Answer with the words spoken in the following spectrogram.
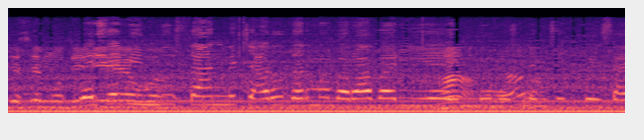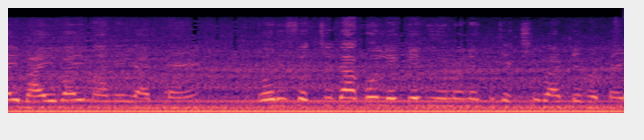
जैसे मोदी जी ने हिंदुस्तान में चारों धर्म बराबर ही है। हाँ। हिंदू मुस्लिम सिख ईसाई भाई भाई माने जाते हैं। और स्वच्छता को लेके भी उन्होंने कुछ अच्छी बातें बताई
